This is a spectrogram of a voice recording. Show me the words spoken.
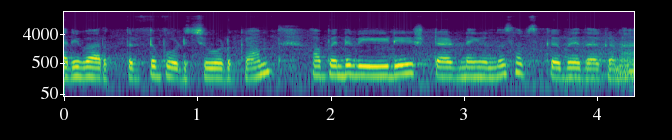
അരി വറുത്തിട്ട് പൊടിച്ച് കൊടുക്കാം. അപ്പോൾ എന്റെ വീഡിയോ ഇഷ്ടമായിട്ടുണ്ടെങ്കിൽ ഒന്ന് സബ്സ്ക്രൈബ് ചെയ്തേക്കണേ.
